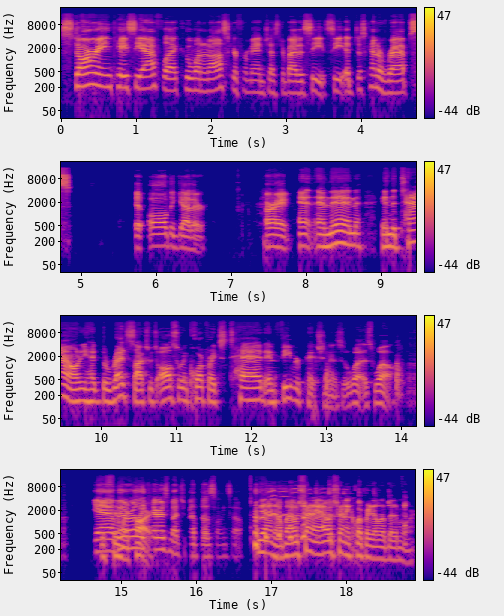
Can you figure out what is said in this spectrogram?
Starring Casey Affleck, who won an Oscar for Manchester by the Sea. See, it just kind of wraps it all together. All right. And and then in the town you had the Red Sox, which also incorporates Ted and Fever Pitch in as well as well. Yeah, we don't really part. care as much about those ones, though. Yeah, I know, but I was trying to I was trying to incorporate a little bit more.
